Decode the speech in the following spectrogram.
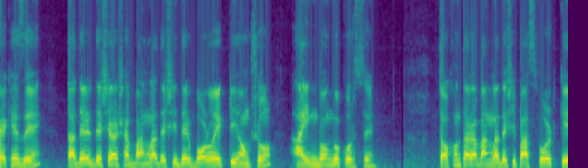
দেখে যে তাদের দেশে আসা বাংলাদেশিদের বড় একটি অংশ আইন ভঙ্গ করছে, তখন তারা বাংলাদেশি পাসপোর্টকে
